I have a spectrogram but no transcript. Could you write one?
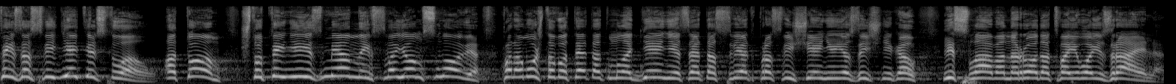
ты засвидетельствовал о том, что ты неизменный в своем слове, потому что вот этот младенец – это свет просвещению язычников и слава народа твоего Израиля.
